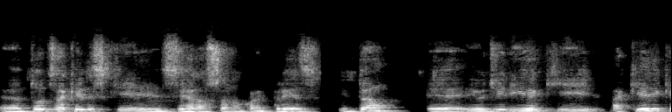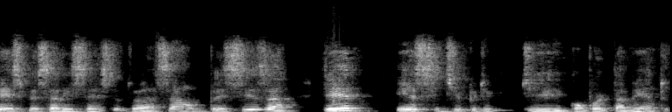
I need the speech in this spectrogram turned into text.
eh, todos aqueles que se relacionam com a empresa. Então, eh, eu diria que aquele que é especialista em estruturação precisa ter esse tipo de, de comportamento,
